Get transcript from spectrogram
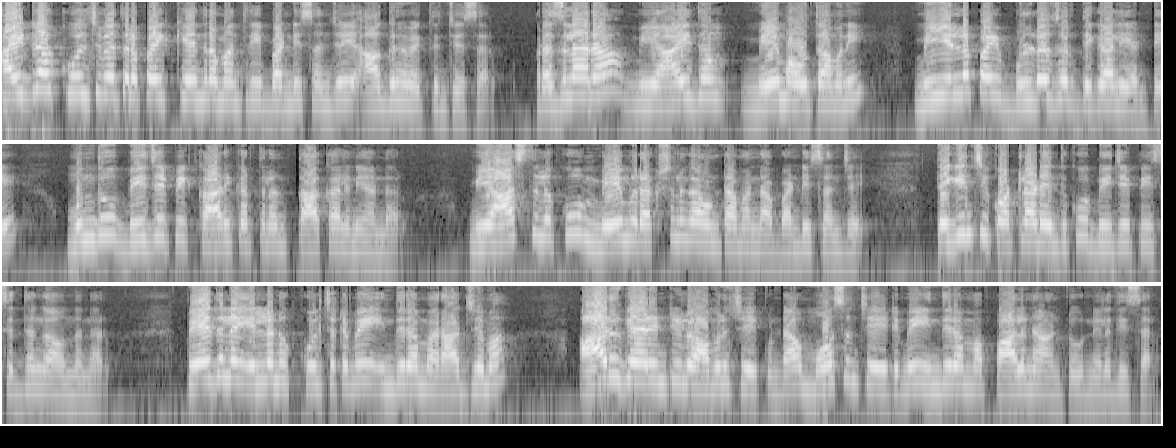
హైడ్రా కూల్చివేతలపై కేంద్ర మంత్రి బండి సంజయ్ ఆగ్రహం వ్యక్తం చేశారు. ప్రజలారా మీ ఆయుధం మేమవుతామని మీ ఇళ్ళపై బుల్డోజర్ దిగాలి అంటే ముందు బీజేపీ కార్యకర్తలను తాకాలని అన్నారు. మీ ఆస్తులకు మేము రక్షణగా ఉంటామన్న బండి సంజయ్ తెగించి కొట్లాడేందుకు బీజేపీ సిద్ధంగా ఉందన్నారు. పేదల ఇళ్ళను కూల్చటమే ఇందిరమ్మ రాజ్యమా? ఆరు గ్యారెంటీలు అమలు చేయకుండా మోసం చేయటమే ఇందిరమ్మ పాలన అంటూ నిలదీశారు.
